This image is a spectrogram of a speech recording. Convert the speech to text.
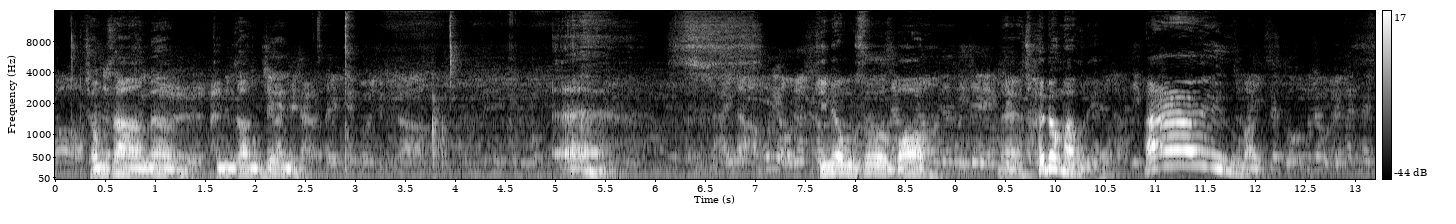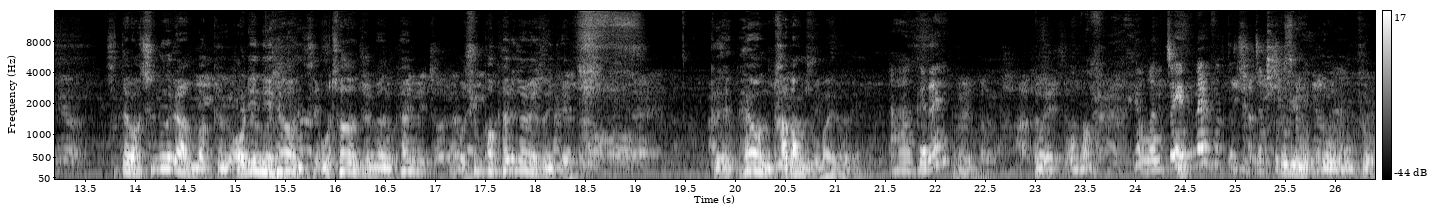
어. 정상은 김선진. 김용수 뭐 네, 철벽 마무리. 아유, 막, 그때 막 친구들이랑 막 그 어린이 회원 이제 5천 원 주면 편, 뭐 슈퍼 편의점에서 이제 그 회- 회원 가방 주고 막 이러거든. 아 그래? 그랬던 과거에서 어머 완전 옛날부터 진짜 여기 너. 우표,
